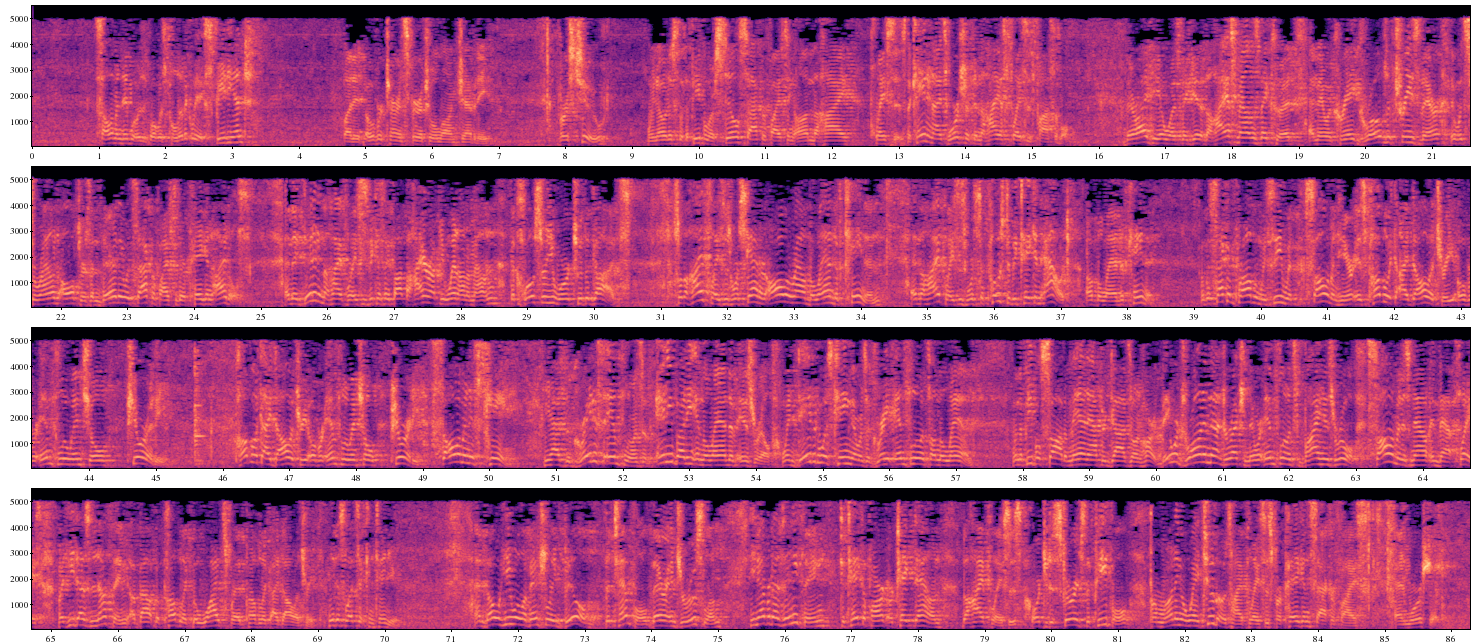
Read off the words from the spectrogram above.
Solomon did what was, what was politically expedient, but it overturned spiritual longevity. Verse 2, we notice that the people are still sacrificing on the high places. The Canaanites worshipped in the highest places possible. Their idea was they get at the highest mountains they could, and they would create groves of trees there that would surround altars, and there they would sacrifice to their pagan idols. And they did it in the high places because they thought the higher up you went on a mountain, the closer you were to the gods. So the high places were scattered all around the land of Canaan, and the high places were supposed to be taken out of the land of Canaan. But the second problem we see with Solomon here is public idolatry over influential purity. Public idolatry over influential purity. Solomon is king. He has the greatest influence of anybody in the land of Israel. When David was king, there was a great influence on the land. When the people saw the man after God's own heart, they were drawn in that direction. They were influenced by his rule. Solomon is now in that place, but he does nothing about the public, the widespread public idolatry. He just lets it continue. And though he will eventually build the temple there in Jerusalem, he never does anything to take apart or take down the high places or to discourage the people from running away to those high places for pagan sacrifice and worship.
